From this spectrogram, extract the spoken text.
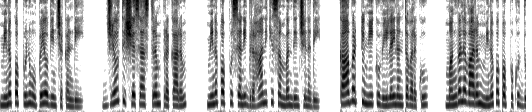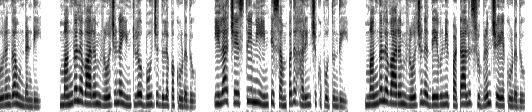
మినపప్పును ఉపయోగించకండి. జ్యోతిష్యశాస్త్రం ప్రకారం మినపప్పు శని గ్రహానికి సంబంధించినది. కాబట్టి మీకు వీలైనంతవరకు మంగళవారం మినపపప్పుకు దూరంగా ఉండండి. మంగళవారం రోజున ఇంట్లో బూజు దులపకూడదు. ఇలా చేస్తే మీ ఇంటి సంపద హరించుకుపోతుంది. మంగళవారం రోజున దేవుని పటాలు శుభ్రం చేయకూడదు.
